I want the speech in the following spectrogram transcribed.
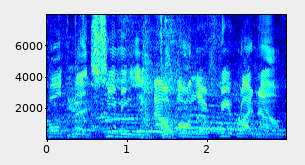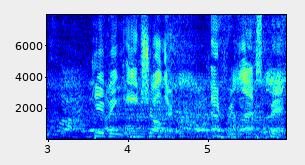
Both men seemingly out on their feet right now, giving each other every last bit.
